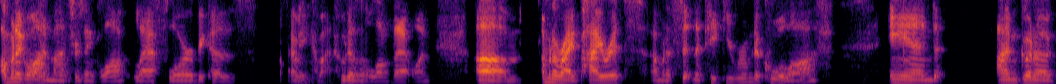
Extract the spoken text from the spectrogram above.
I'm gonna go on Monsters Inc. Laugh, Floor because I mean, come on, who doesn't love that one? Um, I'm gonna ride Pirates. I'm gonna sit in the Tiki Room to cool off, and I'm gonna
